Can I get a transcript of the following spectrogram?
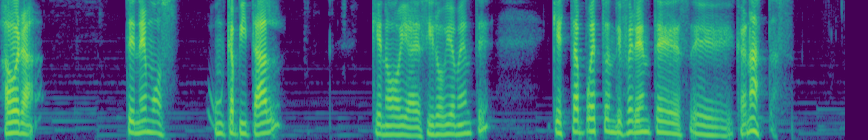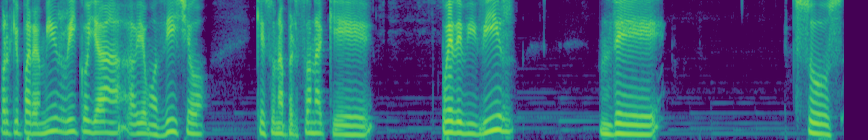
Ahora, tenemos un capital que no voy a decir obviamente, que está puesto en diferentes eh, canastas. Porque para mí Rico ya habíamos dicho que es una persona que puede vivir de sus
